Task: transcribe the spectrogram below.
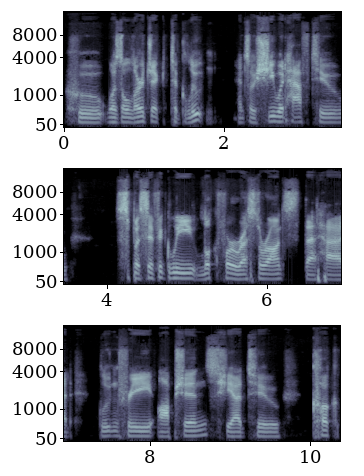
who was allergic to gluten. And so she would have to specifically look for restaurants that had gluten-free options. She had to cook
